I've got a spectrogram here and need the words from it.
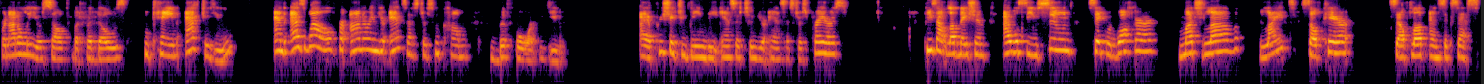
for not only yourself, but for those who came after you, and as well for honoring your ancestors who come before you. I appreciate you being the answer to your ancestors' prayers. Peace out, Love Nation. I will see you soon. Sacred Walker, much love, light, self care, self love, and success.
